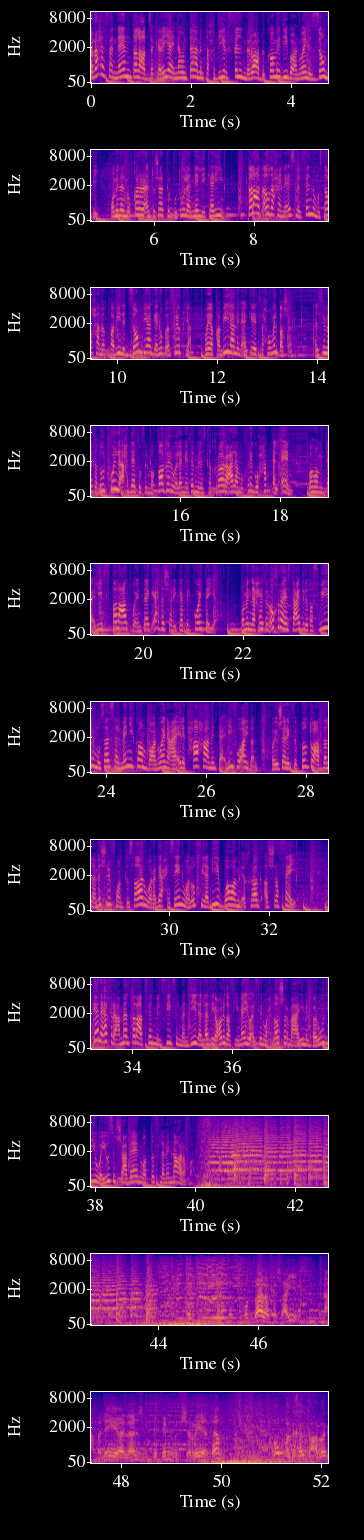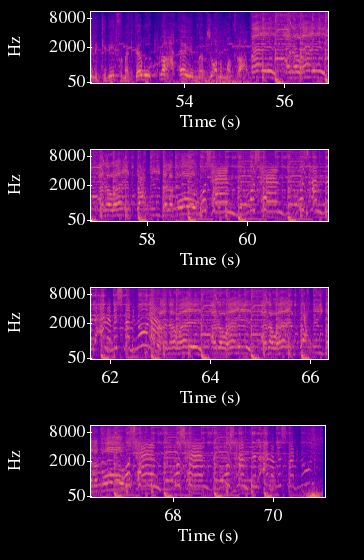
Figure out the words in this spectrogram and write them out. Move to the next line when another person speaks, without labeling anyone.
صرح الفنان طلعت زكريا إنه انتهى من تحضير فيلم رعب كوميدي بعنوان الزومبي ومن المقرر أن تشاركه البطولة نيلي كريم. طلعت أوضح إن اسم الفيلم مستوحى من قبيلة زومبيا جنوب أفريقيا وهي قبيلة من أكلة لحوم البشر. الفيلم تدور كل أحداثه في المقابر ولم يتم الاستقرار على مخرجه حتى الآن وهو من تأليف طلعت وإنتاج إحدى الشركات الكويتية. ومن ناحية أخرى يستعد لتصوير مسلسل mini com بعنوان عائلة حاحة من تأليفه أيضا. ويشارك في بطولته عبد الله مشرف وانتصار ورجاء حسين ولطفي لبيب وهو من إخراج أشرف فايق. كان آخر أعمال طلعت فيلم الفيل في المنديل الذي عرض في مايو 2011 مع ريم البارودي ويوسف شعبان والطفلة من عرفة.
بس خد بالك يا سعيد العملية لازم تتم في سرية تامة.
هوبا دخلت على الراجل الكبير في مكتبه راح قايم مفزوع من مطرحه.
واقف أنا واقف.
